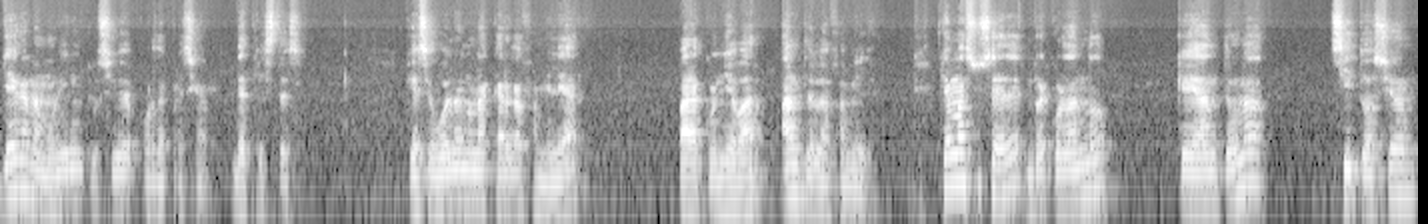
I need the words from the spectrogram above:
llegan a morir inclusive por depresión, de tristeza, que se vuelven una carga familiar para conllevar ante la familia. ¿Qué más sucede? Recordando que ante una situación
